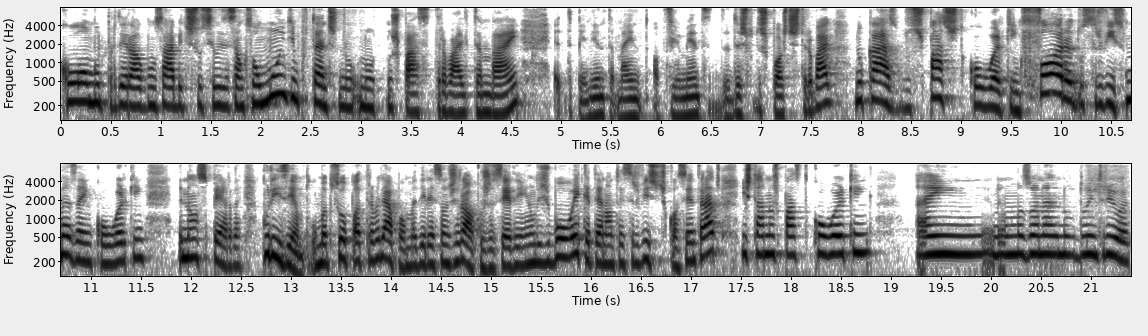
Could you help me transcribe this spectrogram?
como perder alguns hábitos de socialização que são muito importantes no, no, no espaço de trabalho também, dependendo também, obviamente, de, de, dos postos de trabalho. No caso dos espaços de coworking fora do serviço, mas em coworking, não se perdem. Por exemplo, uma pessoa pode trabalhar para uma direção-geral cuja sede é em Lisboa que até não tem serviços desconcentrados, e está num espaço de coworking em uma zona no, do interior.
